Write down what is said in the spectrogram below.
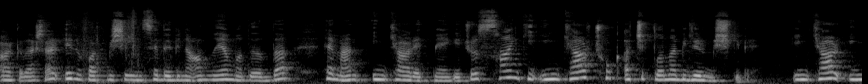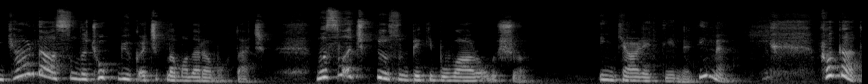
arkadaşlar en ufak bir şeyin sebebini anlayamadığında hemen inkar etmeye geçiyor. Sanki inkar çok açıklanabilirmiş gibi. İnkar, inkar da aslında çok büyük açıklamalara muhtaç. Nasıl açıklıyorsun peki bu varoluşu? İnkar ettiğini değil mi? Fakat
